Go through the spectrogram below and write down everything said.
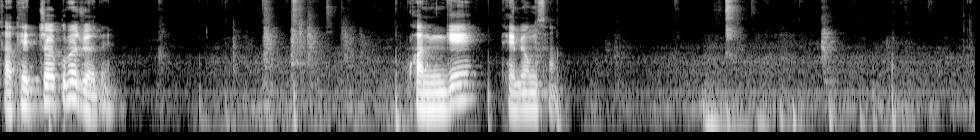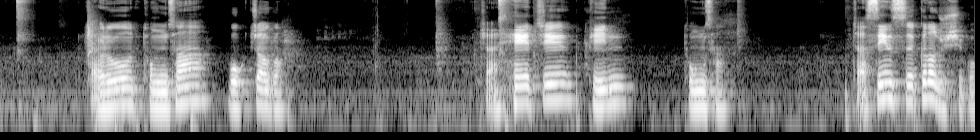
자 대절 꾸며줘야 돼. 관계 대명사. 자 그리고 동사 목적어. 자 해즈 빈 동사. 자, since 끊어주시고.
